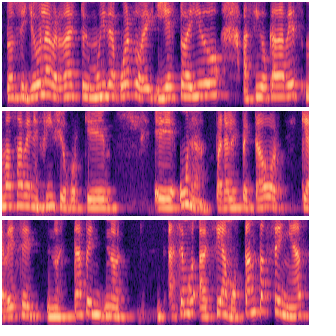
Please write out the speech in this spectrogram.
Entonces yo la verdad estoy muy de acuerdo eh, y esto ha ido, ha sido cada vez más a beneficio porque eh, una, para el espectador, que a veces no está, no, hacemos, hacíamos tantas señas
